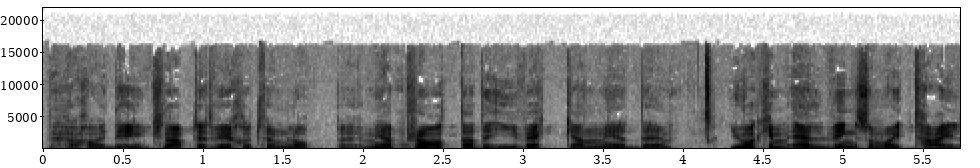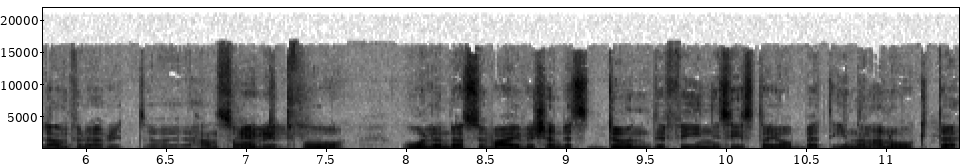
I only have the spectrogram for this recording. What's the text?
Det är ju knappt ett V75-lopp. Men jag pratade i veckan med eh, Joakim Elving som var i Thailand för övrigt. Han sa Trevligt. att två Ålunda Survivor kändes dunderfin i sista jobbet innan han åkte.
